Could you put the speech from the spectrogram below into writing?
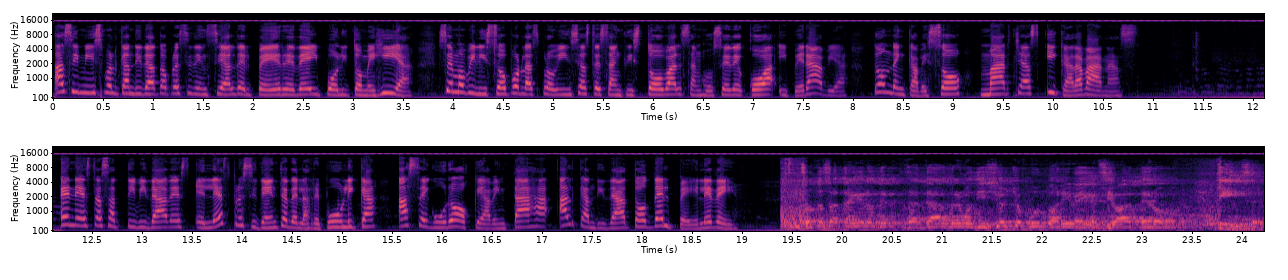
Asimismo, el candidato presidencial del PRD, Hipólito Mejía, se movilizó por las provincias de San Cristóbal, San José de Ocoa y Peravia, donde encabezó marchas y caravanas. En estas actividades, el expresidente de la República aseguró que aventaja al candidato del PLD. Nosotros santiagueros tenemos 18 puntos arriba y en el Cibao entero 15. En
